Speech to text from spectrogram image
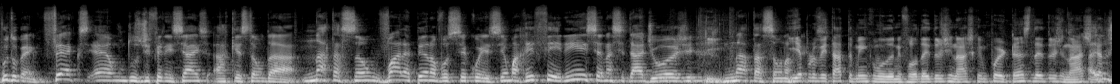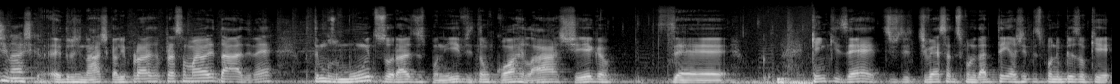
Muito bem. FEX é um dos diferenciais, a questão da natação. Vale a pena você conhecer, uma referência na cidade hoje, e, natação na E FEX. aproveitar também, como o Dani falou, da hidroginástica, a importância da hidroginástica. A hidroginástica. A hidroginástica ali para essa maioridade, né? Temos muitos horários disponíveis, então corre lá, chega. É, quem quiser, tiver essa disponibilidade, tem a gente disponibiliza o quê?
